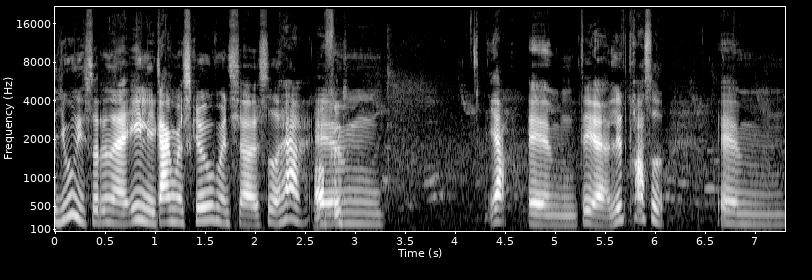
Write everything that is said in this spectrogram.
1. juni, så den er jeg egentlig i gang med at skrive, mens jeg sidder her. Åh, fedt. Øhm, ja, øhm, det er lidt presset. Øhm,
